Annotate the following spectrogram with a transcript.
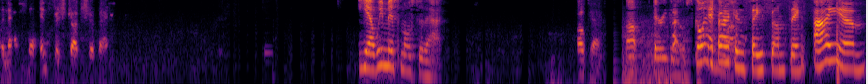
the national infrastructure bank. Yeah, we missed most of that. Okay. Oh, there he goes. Go ahead, If I Noel. can say something, I am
